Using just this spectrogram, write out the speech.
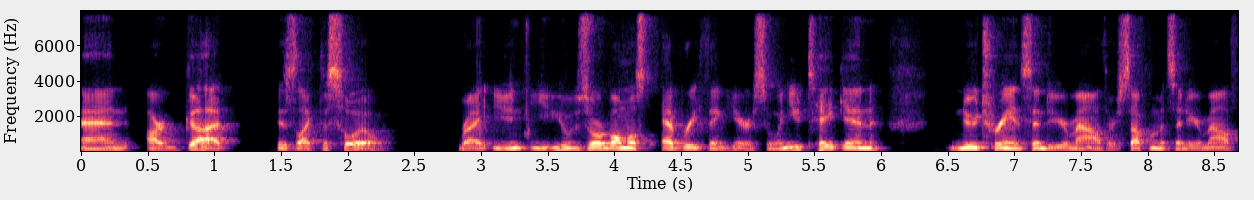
And our gut is like the soil, right? You, you absorb almost everything here. So when you take in nutrients into your mouth or supplements into your mouth,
